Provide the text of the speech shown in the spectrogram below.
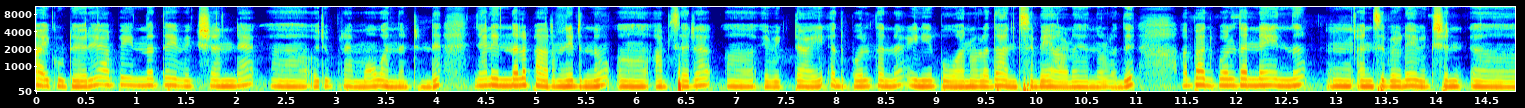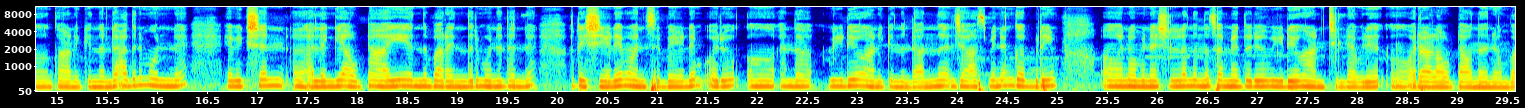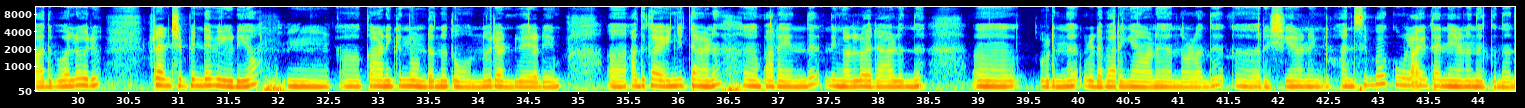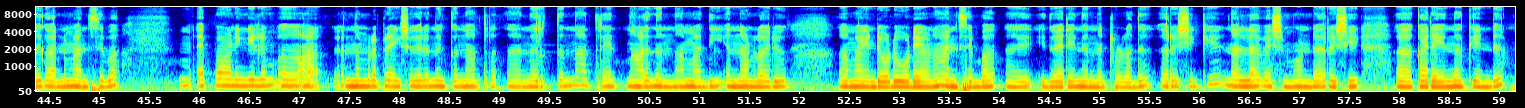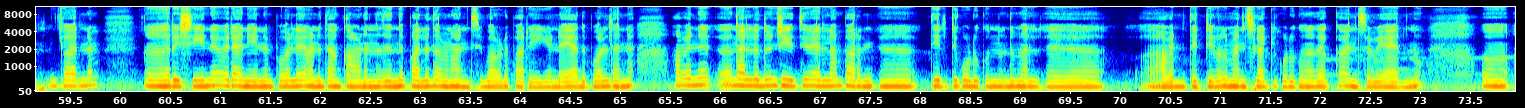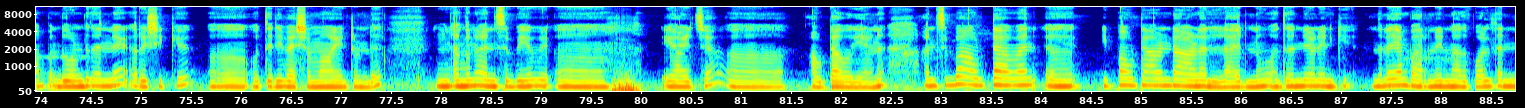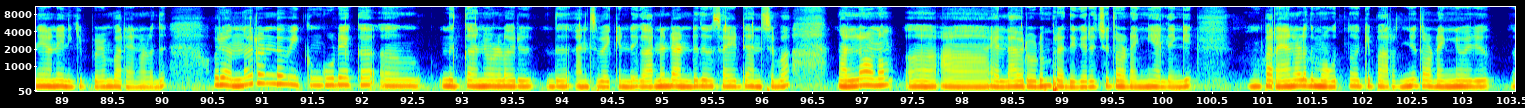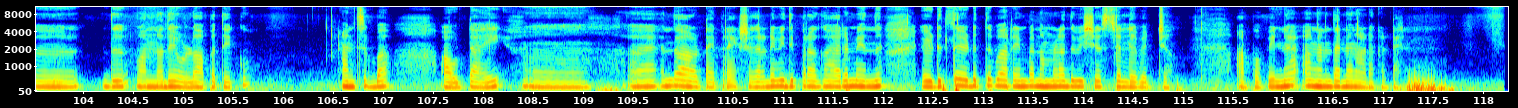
Hi കൂട്ടുകാരെ അപ്പോൾ ഇന്നത്തെ ഇവക്ഷന്റെ ഒരു പ്രമോ വന്നിട്ടുണ്ട്. ഞാൻ ഇന്നലെ പറഞ്ഞിരുന്നു അപ്സര എവിക്റ്റായി. അതുപോലെ തന്നെ ഇനി പോകാനുള്ളത് അൻസബയാണ് എന്നുള്ളത്. അപ്പോൾ അതുപോലെ തന്നെ ഇന്ന് അൻസബയുടെ എവിക്ഷൻ കാണിക്കുന്നുണ്ട്. അതിന് മുന്നേ എവിക്ഷൻ അല്ലെങ്കിൽ ഔട്ടായി എന്ന് പറയുന്നതിന് മുന്നേ തന്നെ ഋഷിയുടെയും അൻസബയുടെയും ഒരു എന്താ വീഡിയോ കാണിക്കുന്നുണ്ട്. അന്ന് ജാസ്മിനും ഗബ്രിയും നോമിനേഷനിൽ നിന്ന സമയത്ത് ഒരു വീഡിയോ കാണിച്ചില്ല. അവർ ഒരാൾ ഔട്ടാവുന്നതിന് മുമ്പ്. അതുപോലെ ഒരു ഫ്രണ്ട്ഷിപ്പിന്റെ വീഡിയോ കാണിക്കുന്നുണ്ടെന്ന് തോന്നുന്നു രണ്ടുപേരുടെയും. അത് കഴിഞ്ഞിട്ടാണ് പറയുന്നത് നിങ്ങളിൽ ഒരാളിന്ന് ഇവിടുന്ന് വിട പറയുകയാണ് എന്നുള്ളത്. ഋഷിയാണെങ്കിൽ അൻസിബ കൂളായിട്ട് തന്നെയാണ് നിൽക്കുന്നത്. കാരണം അൻസിബ എപ്പോൾ ആണെങ്കിലും നമ്മുടെ പ്രേക്ഷകർ നിൽക്കുന്ന അത്ര നിർത്തുന്ന അത്രയും നാൾ നിന്നാൽ മതി എന്നുള്ളൊരു മൈൻഡോട് കൂടിയാണ് അൻസിബ ഇതുവരെ നിന്നിട്ടുള്ളത്. ഋഷിക്ക് നല്ല വിഷമമുണ്ട്. ഋഷി കരയുന്നൊക്കെ ഉണ്ട്. കാരണം ഋഷീനെ ഒരു അനിയനെ പോലെയാണ് താൻ കാണുന്നതെന്ന് പലതവണ അൻസിബ അവിടെ പറയുകയുണ്ടായി. അതുപോലെ തന്നെ അവന് നല്ലതും ചീത്തയും എല്ലാം പറഞ്ഞ് തിരുത്തി കൊടുക്കുന്നതും അവന്റെ തെറ്റുകൾ മനസ്സിലാക്കി കൊടുക്കുന്നതൊക്കെ അൻസിബയായിരുന്നു. അപ്പം അതുകൊണ്ട് തന്നെ ഋഷിക്ക് ഒത്തിരി വിഷമമായിട്ടുണ്ട്. അങ്ങനെ അൻസിബയും ഈ ആഴ്ച ഔട്ടാവുകയാണ്. അൻസിബ ഔട്ടാവാൻ ഇപ്പോൾ ഔട്ടാവേണ്ട ആളല്ലായിരുന്നു. അത് തന്നെയാണ് എനിക്ക് ഇന്നലെ ഞാൻ പറഞ്ഞിരുന്നു അതുപോലെ തന്നെയാണ് എനിക്കിപ്പോഴും പറയാനുള്ളത്. ഒരു ഒന്നോ രണ്ടോ വീക്കും കൂടിയൊക്കെ നിൽക്കാനുള്ള ഒരു ഇത് അൻസിബയ്ക്കുണ്ട്. കാരണം രണ്ട് ദിവസമായിട്ട് അൻസിബ നല്ലോണം എല്ലാവരോടും പ്രതികരിച്ച് തുടങ്ങി. അല്ലെങ്കിൽ പറയാനുള്ളത് മുഖത്ത് നോക്കി പറഞ്ഞു തുടങ്ങിയ ഒരു ഇത് വന്നതേ ഉള്ളൂ. അപ്പോഴത്തേക്കും അൻസിബ ഔട്ടായി. എന്തോ ആവട്ടെ പ്രേക്ഷകരുടെ വിധി പ്രകാരം എന്ന് എടുത്ത് എടുത്ത് പറയുമ്പോൾ നമ്മളത് വിശ്വസിച്ചല്ലേ പറ്റൂ. അപ്പോൾ പിന്നെ അങ്ങനെ തന്നെ നടക്കട്ടെ.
